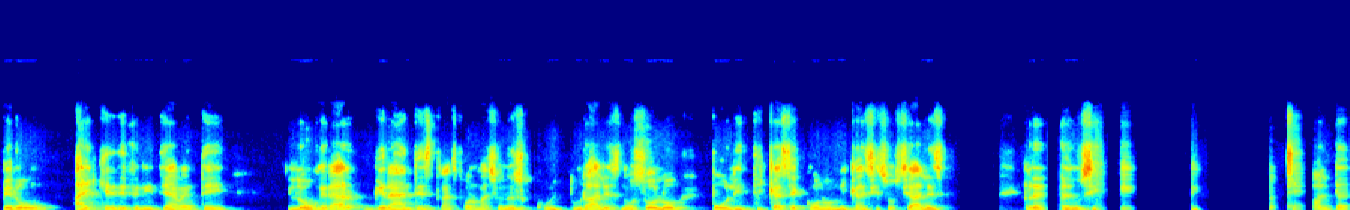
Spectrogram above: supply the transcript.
pero hay que definitivamente lograr grandes transformaciones culturales, no solo políticas, económicas y sociales, reducir la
